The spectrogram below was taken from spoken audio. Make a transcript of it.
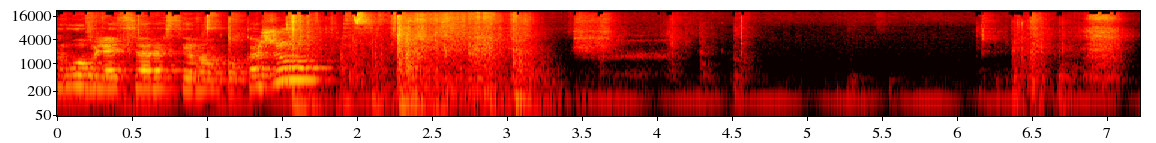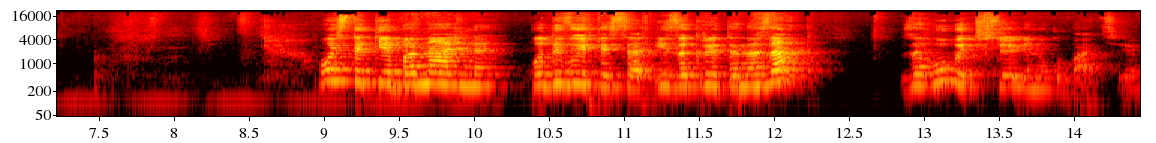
роблять зараз я вам покажу. Ось таке банальне подивитися і закрити назад загубить всю інкубацію.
